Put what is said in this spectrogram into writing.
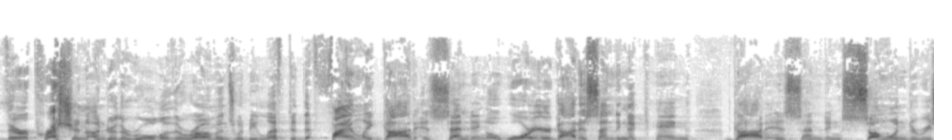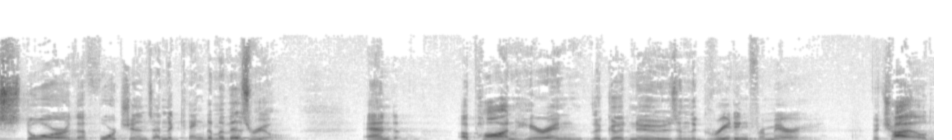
their oppression under the rule of the Romans would be lifted, that finally God is sending a warrior, God is sending a king, God is sending someone to restore the fortunes and the kingdom of Israel. And upon hearing the good news and the greeting from Mary, the child,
